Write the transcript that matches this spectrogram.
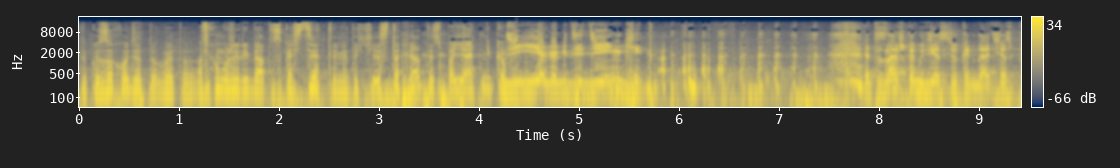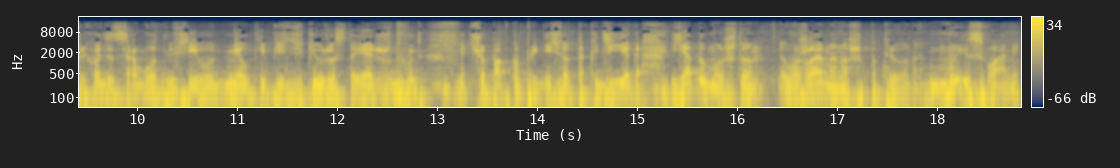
Такой заходит в это, а там уже ребята с кастетами такие стоят из паятников. Диего, где деньги? Это знаешь, как в детстве, когда отец приходит с работы, все его мелкие пиздюки уже стоят, ждут, что папка принесет. Так и Диего. Я думаю, что, уважаемые наши патреоны, мы с вами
